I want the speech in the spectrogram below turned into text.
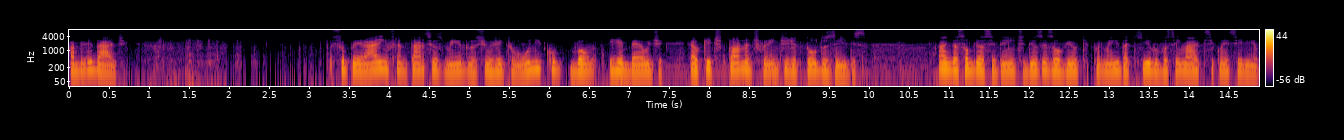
habilidade. Superar e enfrentar seus medos de um jeito único, bom e rebelde é o que te torna diferente de todos eles. Ainda sobre o acidente, Deus resolveu que por meio daquilo você e Mark se conheceriam.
